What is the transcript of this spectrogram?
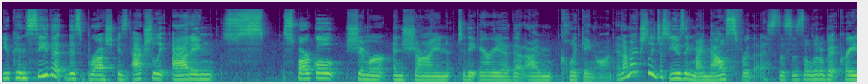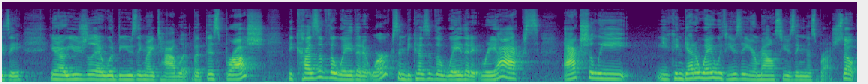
you can see that this brush is actually adding sparkle, shimmer, and shine to the area that I'm clicking on. And I'm actually just using my mouse for this. This is a little bit crazy. You know, usually I would be using my tablet, but this brush, because of the way that it works and because of the way that it reacts, actually you can get away with using your mouse using this brush. So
